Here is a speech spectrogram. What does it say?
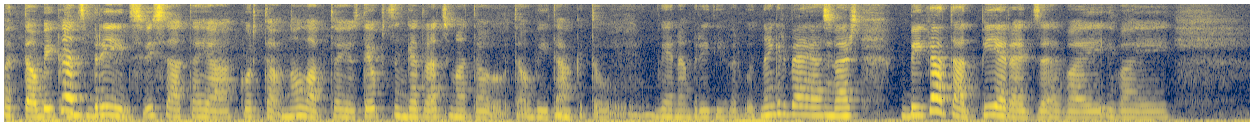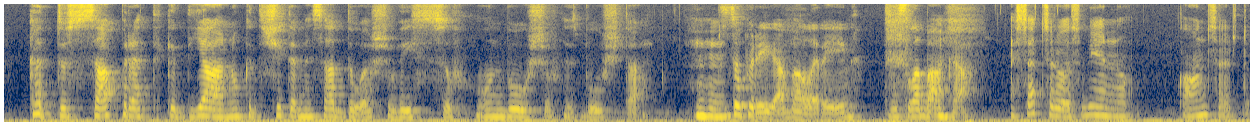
bet tev bija kāds brīdis visā tajā, kur tev, nu, labi, tajos 12 gadu vecumā tev, tev bija tā, ka tu vienā brīdī varbūt negribējās mm. vairs. Bija kāda tāda pieredze, vai, vai kad tu saprati, ka jā, nu, kad šitam es atdošu visu un būšu, es būšu tā mm -hmm. superīgā balerīna, vislabākā. Es atceros vienu koncertu.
